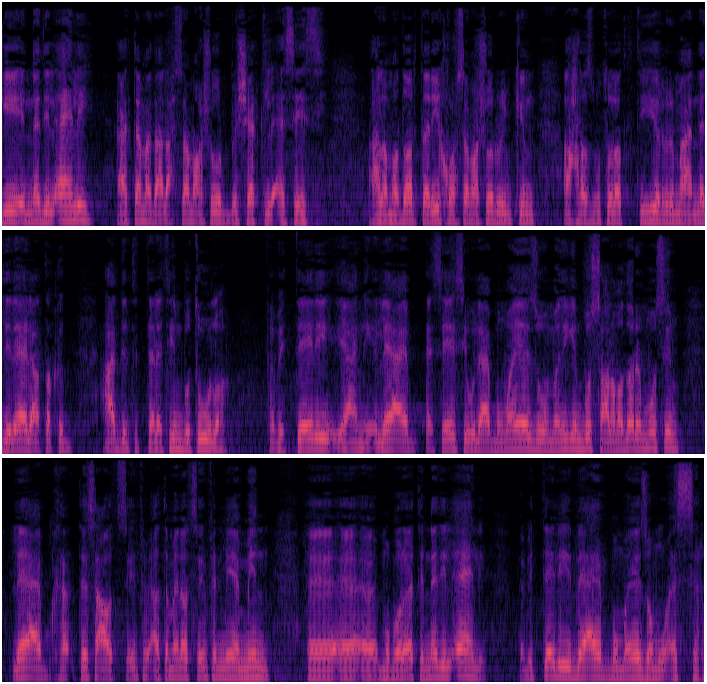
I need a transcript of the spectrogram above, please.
جه النادي الأهلي اعتمد على حسام عاشور بشكل أساسي. على مدار تاريخه حسام عاشور يمكن أحرز بطولات كتير مع النادي الأهلي أعتقد عدت ال 30 بطولة فبالتالي يعني لاعب أساسي ولاعب مميز ولما نيجي نبص على مدار الموسم لاعب خ- 99 أو 98% من آه، آه، آه، مباريات النادي الأهلي. فبالتالي لاعب مميز ومؤثر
